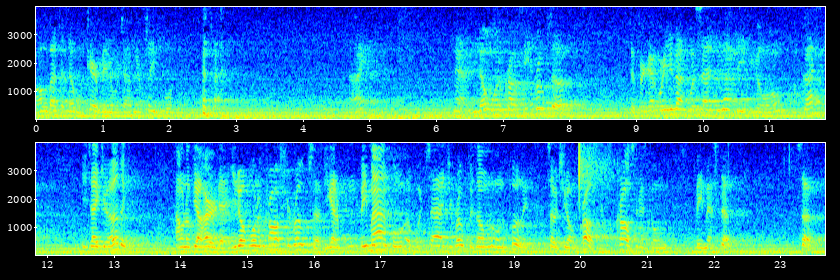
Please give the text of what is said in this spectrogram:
All about that double carabiner, which I've never seen before. All right. Now, you don't want to cross these ropes up to figure out where your knot, what side your knot needs to go on. Okay. You take your other. I don't know if y'all heard that. You don't want to cross your ropes up. You got to be mindful of which side your rope is on on the pulley so that you don't cross it. If you cross it, it's going to be messed up. So,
